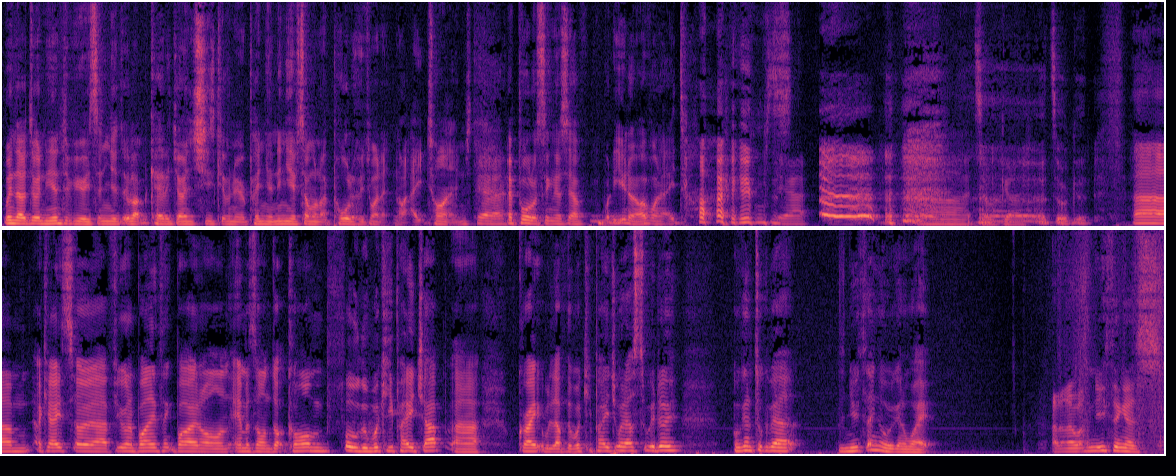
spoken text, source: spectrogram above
when they're doing the interviews, and you do like Michellie Jones, she's giving her opinion, and you have someone like Paula who's won it like eight times. Yeah. And Paula's thinking to herself, what do you know? I've won it eight times. Yeah. Ah, it's all good. it's all good. Um, okay, so uh, if you want to buy anything, buy it on Amazon.com. Fill the wiki page up. Uh, great, we love the wiki page. What else do we do? We're going to talk about the new thing, or we're going to wait? I don't know what the new thing is.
